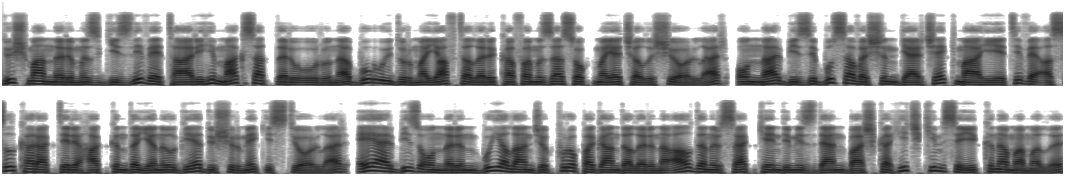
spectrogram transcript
Düşmanlarımız gizli ve tarihi maksatları uğruna bu uydurma yaftaları kafamıza sokmaya çalışıyorlar. Onlar bizi bu savaşın gerçek mahiyeti ve asıl karakteri hakkında yanılgıya düşürmek istiyorlar. Eğer biz onların bu yalancı propagandalarına aldanırsak, inanırsak kendimizden başka hiç kimseyi kınamamalı,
